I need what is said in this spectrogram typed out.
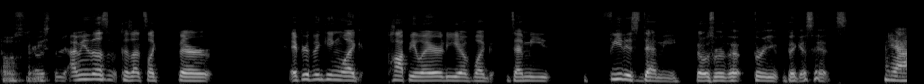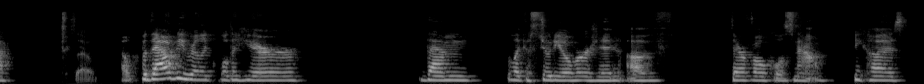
those three. Those three. I mean, those because that's like their. If you're thinking like popularity of like Demi, fetus Demi, those were the three biggest hits. Yeah. So Oh, but that would be really cool to hear them like a studio version of their vocals now because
